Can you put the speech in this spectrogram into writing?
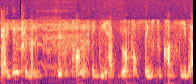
uh, implement this policy, we have lots of things to consider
